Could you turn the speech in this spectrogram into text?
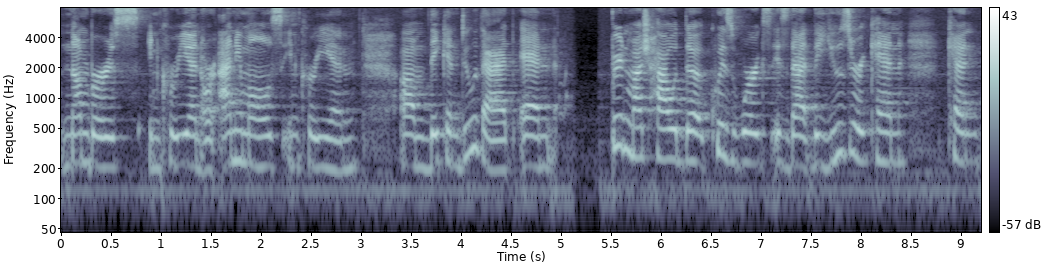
numbers in Korean or animals in Korean, um, they can do that. And pretty much how the quiz works is that the user can can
